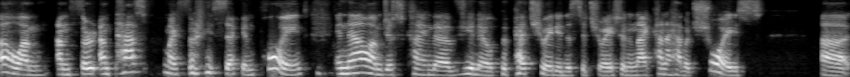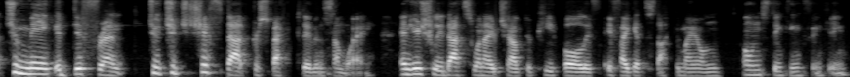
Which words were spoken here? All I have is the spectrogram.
oh i'm i'm third i'm past my 30 second point and now i'm just kind of you know perpetuating the situation and i kind of have a choice uh, to make a different to, to shift that perspective in some way. And usually that's when i reach out to people if, if i get stuck in my own own stinking thinking.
